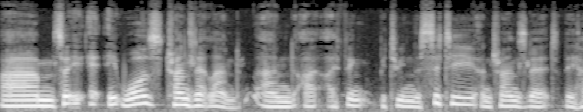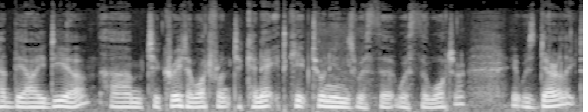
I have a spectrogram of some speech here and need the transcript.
Um, so it, it, was Transnet land, and I, I, think between the city and Transnet, they had the idea um, to create a waterfront to connect Cape Townians with the with the water. It was derelict,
